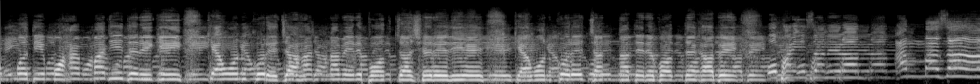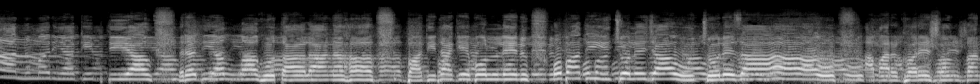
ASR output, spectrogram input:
উম্মতি মোহাম্মদীদেরকে কেমন করে জাহান্নামের পথটা ছেড়ে দিয়ে কেমন করে জান্নাতের পথ দেখাবে? ও আনহা বাদীটাকে বললেন, ও চলে যাও চলে যাও। আমার ঘরে সন্তান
